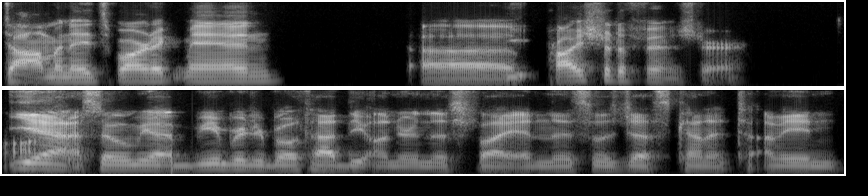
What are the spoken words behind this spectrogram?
dominates Marnic Mann. Uh, probably should have finished her. yeah. honestly. So yeah, me and Bridger both had the under in this fight, and this was just kind of. T- I mean,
